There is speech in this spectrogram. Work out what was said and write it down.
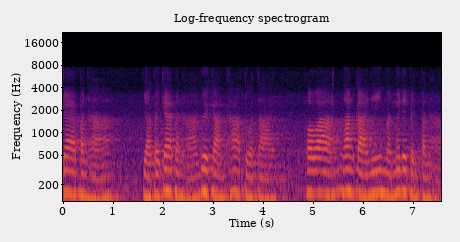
แก้ปัญหา อย่าไปแก้ปัญหาด้วยการฆ่าตัวตาย เพราะว่าร่างกายนี้มันไม่ได้เป็นปัญหา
